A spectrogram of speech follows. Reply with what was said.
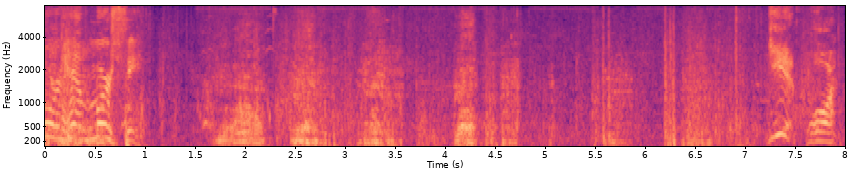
Lord have mercy! Get, boy!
